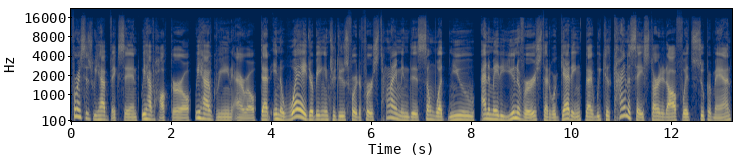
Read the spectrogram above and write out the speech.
for instance, we have Vixen, we have Hawkgirl, we have Green Arrow, that in a way they're being introduced for the first time in this somewhat new animated universe that we're getting that we could kind of say started off with Superman,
